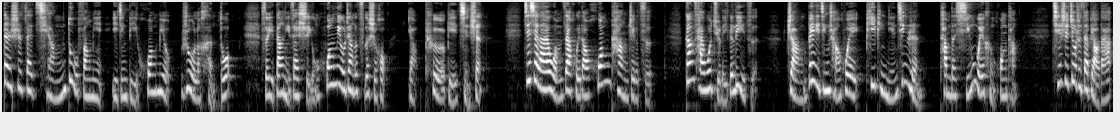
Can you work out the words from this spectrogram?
但是在强度方面已经比荒谬弱了很多。所以，当你在使用“荒谬”这样的词的时候，要特别谨慎。接下来，我们再回到“荒唐”这个词。刚才我举了一个例子，长辈经常会批评年轻人，他们的行为很荒唐，其实就是在表达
